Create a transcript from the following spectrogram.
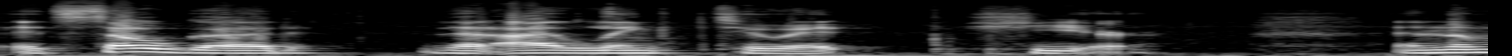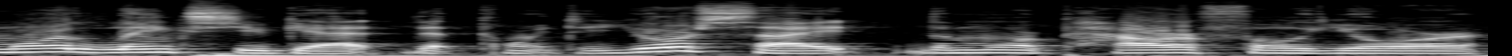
It's so good that I linked to it here. And the more links you get that point to your site, the more powerful your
